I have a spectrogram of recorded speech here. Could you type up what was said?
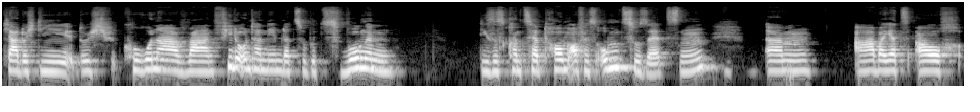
klar, durch die, durch Corona waren viele Unternehmen dazu gezwungen, dieses Konzept Homeoffice umzusetzen. Ähm, aber jetzt auch,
